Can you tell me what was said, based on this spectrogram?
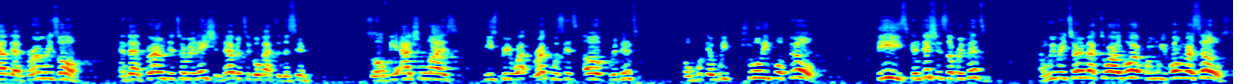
have that firm resolve and that firm determination never to go back to the sin. So if we actualize these prerequisites of repentance, if we truly fulfill these conditions of repentance, and we return back to our Lord when we wrong ourselves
